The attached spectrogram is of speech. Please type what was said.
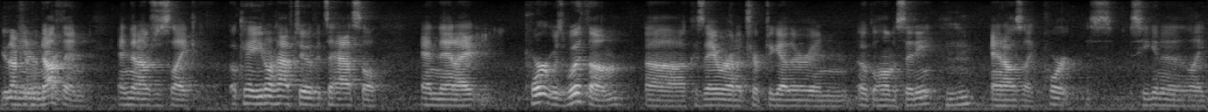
You left you in know, nothing. And then I was just like, okay, you don't have to if it's a hassle. And then I Port was with them because they were on a trip together in Oklahoma City, Mm-hmm. and I was like, Port, is, is he gonna like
